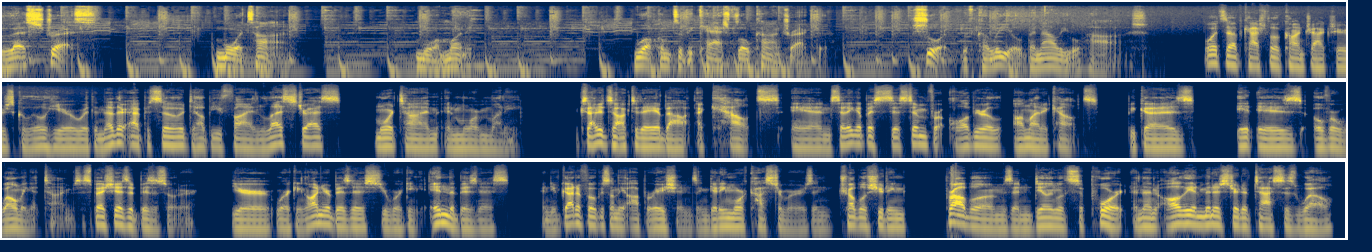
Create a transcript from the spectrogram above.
less stress, more time, more money. Welcome to the Cash Flow Contractor, short with Khalil Ben Ali Haj. What's up, cash flow contractors? Khalil here with another episode to help you find less stress, more time, and more money. Excited to talk today about accounts and setting up a system for all of your online accounts because it is overwhelming at times, especially as a business owner. You're working on your business, you're working in the business, and you've got to focus on the operations and getting more customers and troubleshooting problems and dealing with support and then all the administrative tasks as well.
